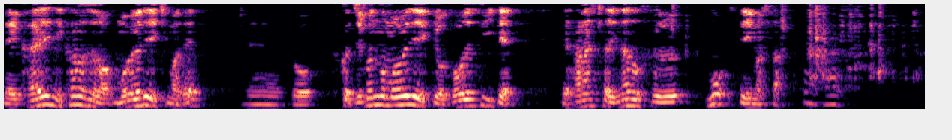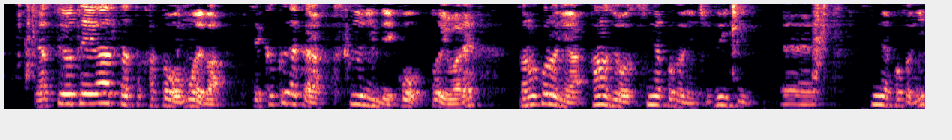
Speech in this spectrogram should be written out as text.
えー帰りに彼女の最寄り駅まで、えーと自分の最寄り駅を通り過ぎて、えー話したりなどするもしていました。やっと予定があったかと思えば、せっかくだから複数人で行こうと言われ、その頃には彼女を好きなことに気づいて、えー好きなことに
